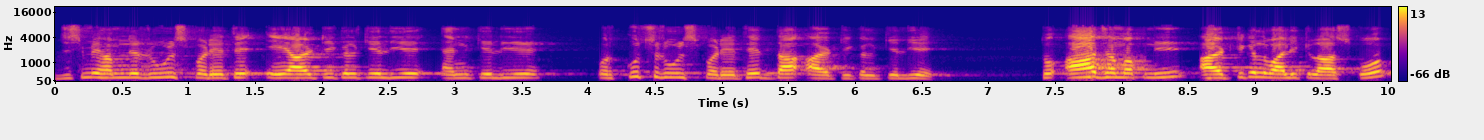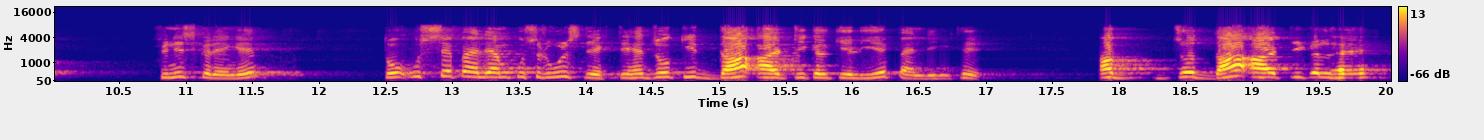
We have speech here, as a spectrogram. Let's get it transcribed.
जिसमें हमने रूल्स पढ़े थे ए आर्टिकल के लिए एन के लिए, और कुछ रूल्स पढ़े थे द आर्टिकल के लिए। तो आज हम अपनी आर्टिकल वाली क्लास को फिनिश करेंगे। तो उससे पहले हम कुछ रूल्स देखते हैं, जो कि द आर्टिकल के लिए पेंडिंग थे। अब जो द आर्टिकल है,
